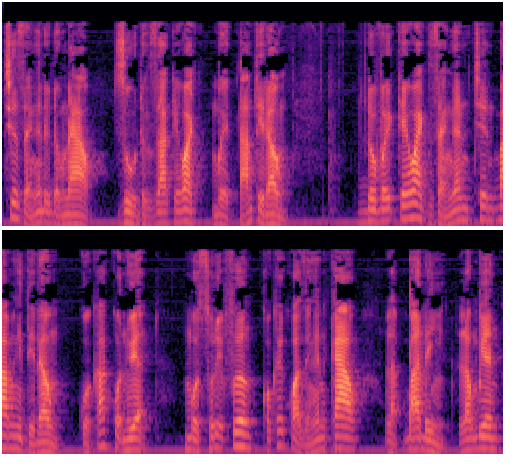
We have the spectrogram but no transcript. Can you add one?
chưa giải ngân được đồng nào dù được ra kế hoạch 18 tỷ đồng. Đối với kế hoạch giải ngân trên 30.000 tỷ đồng của các quận huyện, một số địa phương có kết quả giải ngân cao là Ba Đình, Long Biên,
